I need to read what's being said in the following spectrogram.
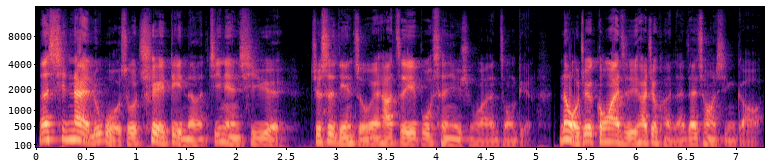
那现在如果说确定呢，今年七月就是联准会它这一波升息循环的终点，那我觉得公债殖率它就很难再创新高，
